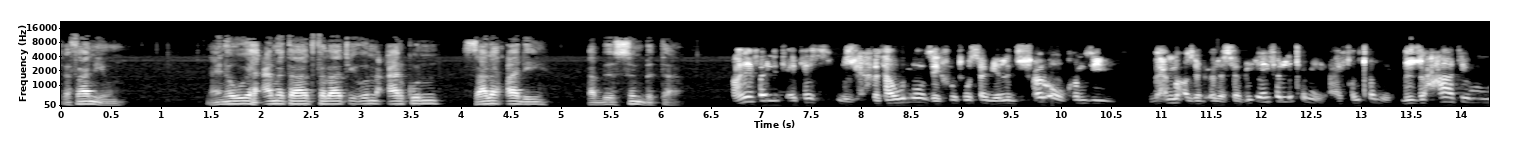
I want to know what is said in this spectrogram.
ተፋንዩ። ናይ ነዊሕ ዓመታት ፈላጢኡን ዓርኩን ሳልሕ ዓሊ ኣብ ስንብታ። ኣነ ፈልጥ እየ ከስ ብዙሕ ፈታዊ ኣሎ ዘይፈትዎ ሰብ የለን ዝፀልኦ ከምዚ ብሕማቅ ዘልዕሎ ሰብ ሪኤ ኣይፈልጥን እየ ኣይፈልጦን እየ ብዙሓት እዮም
